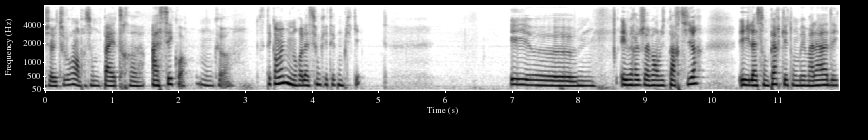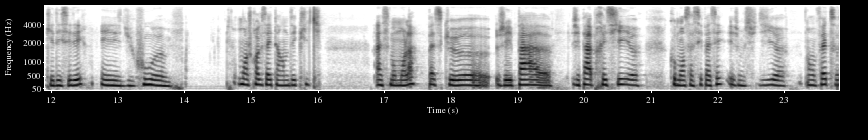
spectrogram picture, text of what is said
j'avais toujours l'impression de ne pas être assez, quoi. Donc, c'était quand même une relation qui était compliquée. Et, et j'avais envie de partir. Et il a son père qui est tombé malade et qui est décédé. Et du coup, euh, moi, je crois que ça a été un déclic à ce moment-là parce que euh, j'ai pas, euh, j'ai pas apprécié comment ça s'est passé. Et je me suis dit, en fait,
